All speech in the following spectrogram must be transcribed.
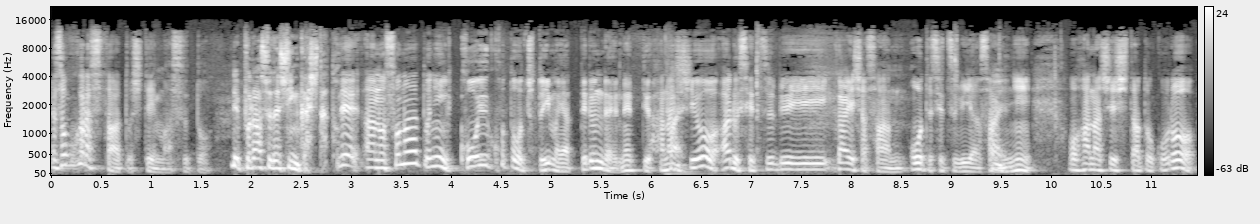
でそこからスタートしていますと。で、プラスで進化したと。で、あの、その後に、こういうことをちょっと今やってるんだよねっていう話を、ある設備会社さん、大手設備屋さんにお話ししたところ、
